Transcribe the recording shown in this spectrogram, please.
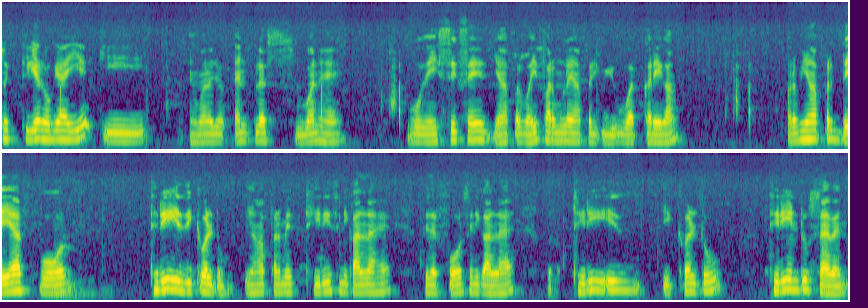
तो क्लियर हो गया ये कि हमारा जो एन प्लस वन है वो यही सिक्स है, यहाँ पर वही फार्मूला यहाँ पर वर्क करेगा। और अभी यहाँ पर there four three is equal to यहाँ पर हमें थ्री से निकालना है फिर फोर से निकालना है। तो three is equal to three into seven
